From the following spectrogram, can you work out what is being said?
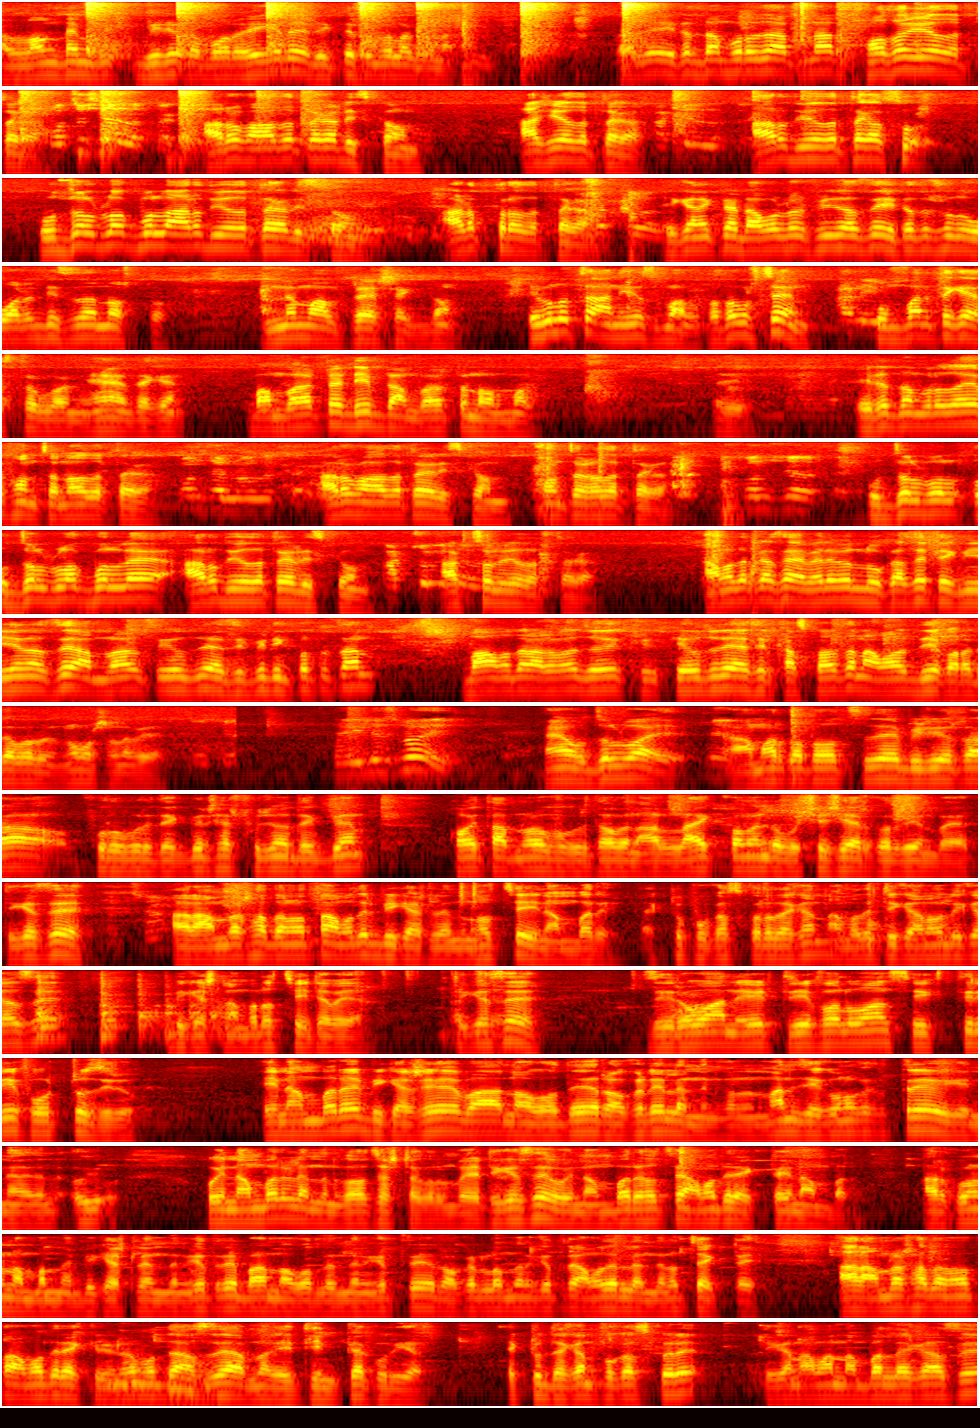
আর লং টাইম ভিডিওটা বড় হয়ে গেলে দেখতে সুন্দর লাগবে না। তাহলে এটার দাম পড়ে যায় আপনার পঁচাশি হাজার টাকা। আরও পাঁচ হাজার টাকা ডিসকাউন্ট আশি হাজার টাকা। আশি হাজার টাকা। আরও দুই হাজার টাকা উজ্জ্বল ব্লক বললে আরও দুই হাজার টাকা ডিসকাউন্ট আটাত্তর হাজার টাকা। এখানে একটা ডাবল ডোর ফ্রিজ আছে এটা তো শুধু ওয়ারেন্টি সিজন নষ্ট। এমনি মাল ফ্রেশ একদম। এগুলো হচ্ছে আনিউস মাল কথা বলছেন? কোম্পানি থেকে স্টক আনি হ্যাঁ দেখেন। বাম ডিপ ডান নর্মাল এই এটার দাম পড়ে যায় পঞ্চান্ন হাজার টাকা। আরও পাঁচ হাজার টাকা ডিসকাউন্ট পঞ্চাশ হাজার টাকা। উজ্জ্বল বল উজ্জ্বল ব্লক বললে আরও দুই হাজার টাকা ডিসকাউন্ট আটচল্লিশ হাজার। টাকা। আমাদের কাছে অ্যাভেলেবেল লোক আছে টেকনিশিয়ান আছে আমরা কেউ যদি অ্যাসি ফিটিং করতে চান বা আমাদের আশেপাশে যদি কেউ যদি অ্যাসির কাজ করাতে চান আমাদের দিয়ে করাতে পারবেন সমস্যা নেবে ভাই? হ্যাঁ উজ্জ্বল ভাই আমার কথা হচ্ছে যে ভিডিওটা পুরোপুরি দেখবেন শেষ পর্যন্ত দেখবেন। হয়তো আপনারা উপকৃত হবেন। আর লাইক কমেন্ট অবশ্যই শেয়ার করে দেবেন ভাই ঠিক আছে? আর আমরা সাধারণত আমাদের বিকাশ লেনদেন হচ্ছে এই নাম্বারে একটু ফোকাস করে দেখেন আমাদের ঠিকানাও লেখা আছে। বিকাশ নাম্বার হচ্ছে এটা ভাইয়া ঠিক আছে? Zero one eight three triple one six three four two zero এই নাম্বারে বিকাশে বা নগদে রকেটে লেনদেন করুন। মানে যে কোনো ক্ষেত্রে ওই ওই নাম্বারে লেনদেন করার চেষ্টা করুন ভাইয়া ঠিক আছে? ওই নাম্বারে হচ্ছে আমাদের একটাই নাম্বার আর কোনো নাম্বার নাই। বিকাশ লেনদেন ক্ষেত্রে বা নগদ লেনদেন ক্ষেত্রে রকেট লেনদেন ক্ষেত্রে আমাদের লেনদেন হচ্ছে একটাই। আর আমরা সাধারণত আমাদের এক মধ্যে আছে আপনার এই তিনটা কুরিয়ার একটু দেখেন ফোকাস করে। এখানে আমার নাম্বার লেখা আছে।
